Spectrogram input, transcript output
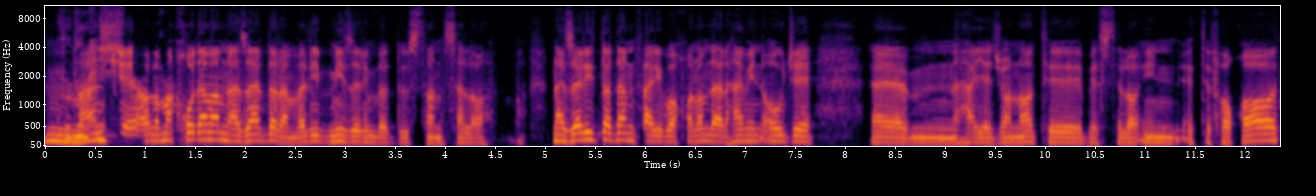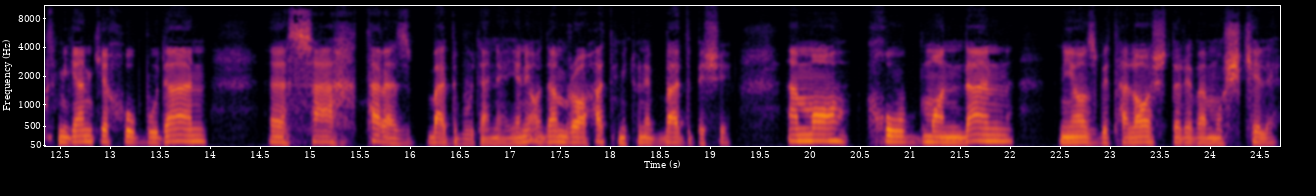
من که حالا من خودم هم نظر دارم ولی می‌ذاریم به دوستان صلاح. نظری دادن فریبا خانم در همین اوج هیجانات به اصطلاح این اتفاقات میگن که خوب بودن سخت تر از بد بودنه. یعنی آدم راحت می‌تونه بد بشه. اما خوب ماندن نیاز به تلاش داره و مشکله.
